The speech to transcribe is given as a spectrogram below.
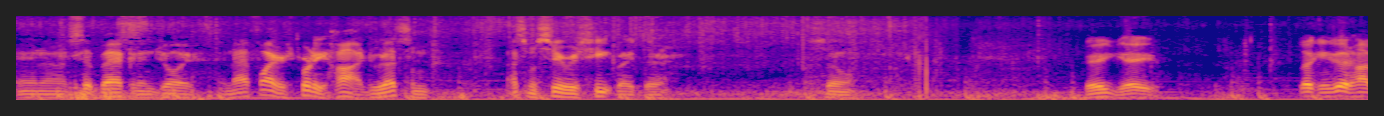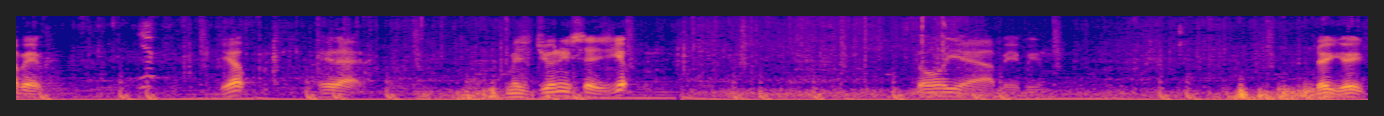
and uh, sit back and enjoy. And that fire is pretty hot, dude. That's some that's some serious heat right there. So there you go. Looking good, huh, babe? Yep. Yep. Look at that. Miss Junie says, yep. Oh, yeah, baby. There you go.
